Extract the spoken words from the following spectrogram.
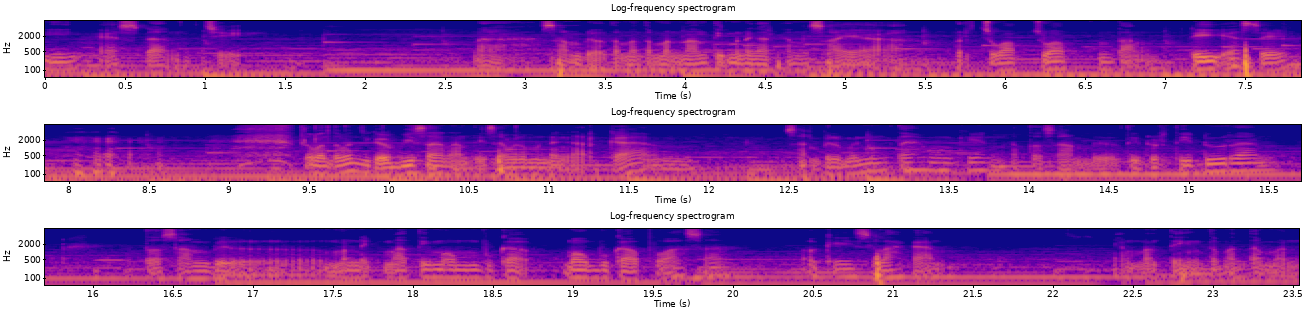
I, S, dan C. Nah, sambil teman-teman nanti mendengarkan saya bercuap-cuap tentang DISC, teman-teman juga bisa nanti sambil mendengarkan sambil minum teh mungkin atau sambil tidur tiduran atau sambil menikmati mau buka mau buka puasa. Oke silahkan. Yang penting teman-teman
